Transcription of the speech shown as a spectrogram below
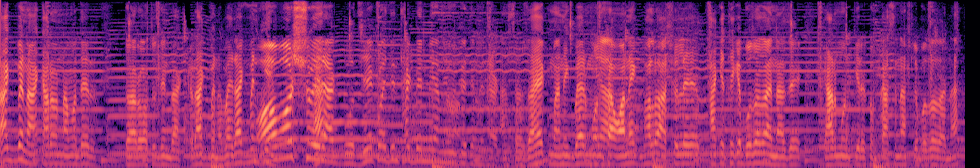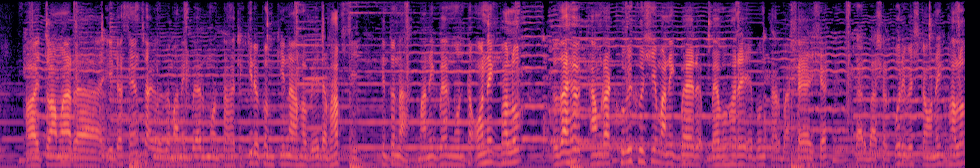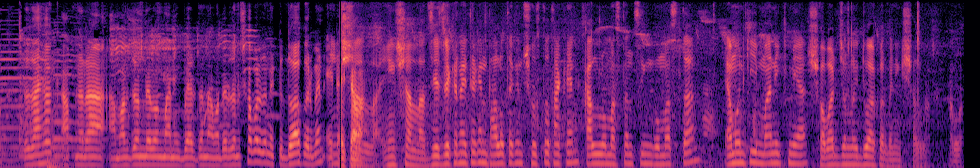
রাখবে না কারণ আমাদের তো আর অতদিন রাখবে না। ভাই রাখবেন অবশ্যই হ্যাঁ? রাখব। যে কয়দিন থাকবেন আমি ওই কয়দিন আচ্ছা যাই হোক মানিক ভাইয়ের মনটা অনেক ভালো। আসলে ফাঁকে থেকে বোঝা যায় না যে কার মন কীরকম কাছে না আসলে বোঝা যায় না। হয়তো আমার এটা সেন্স হয়ে গেল যে মানিক ভাইয়ের মনটা হয়তো কীরকম কি না হবে এটা ভাবছি। কিন্তু না মানিক ভাইয়ের মনটা অনেক ভালো। তো যাই হোক, আমরা খুবই খুশি মানিক ভাইয়ের ব্যবহারে এবং তার বাসায় এসে তার বাসার পরিবেশটা অনেক ভালো। তো যাই হোক, আপনারা আমার জন্য এবং মানিক ভাইয়ের জন্য, আমাদের জন্য সবার জন্য একটু দোয়া করবেন। ইনশাল্লাহ ইনশাল্লাহ। যে যেখানে থাকেন, ভালো থাকেন, সুস্থ থাকেন। কাল্লো মাস্তান সিংহ মাস্তান। এমনকি মানিক মিয়া সবার জন্যই দোয়া করবেন, ইনশাল্লাহ। আল্লাহ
